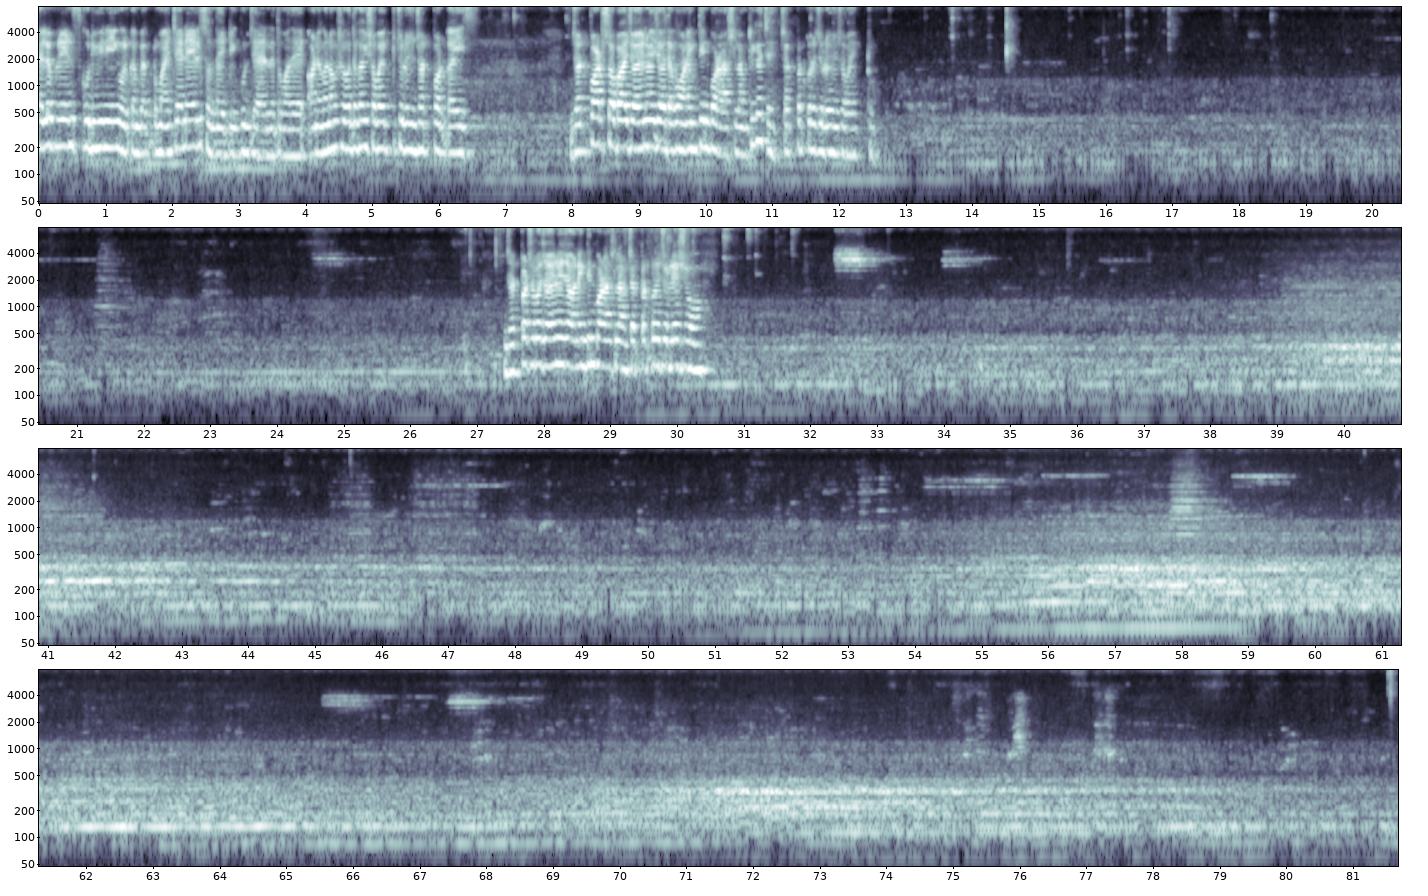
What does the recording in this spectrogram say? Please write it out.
Hello friends good evening welcome back to my channel সন্ধ্যা ডিগপুর চ্যানেলে তোমাদের অনেক অনেক স্বাগত গাই সবাই একটু চলে ঝটপট গাইস ঝটপট সবাই জয়েন হয়ে যাও, দেখো অনেক দিন পর আসলাম, ঠিক আছে? ঝটপট করে চলে এসো সবাই একটু। ঝটপট সবাই জয়েন হয়ে যাও অনেকদিন পর আসলাম চটপট করে চলে এসো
